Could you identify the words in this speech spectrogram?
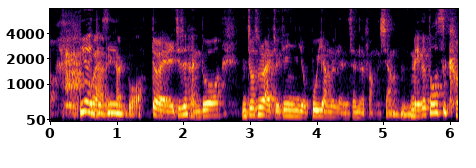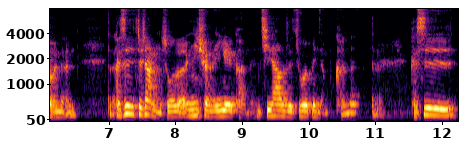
因为就是看过对，就是很多你做出来决定有不一样的人生的方向，嗯、每个都是可能。可是，就像你说的，你选了一个可能，其他的就会变成不可能。对。可是，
